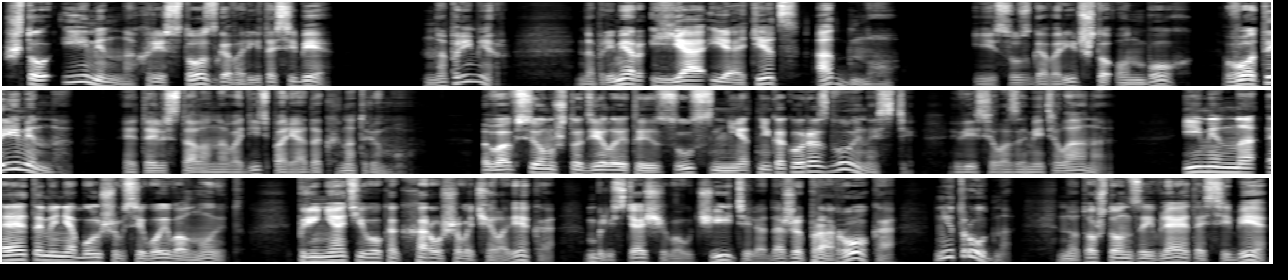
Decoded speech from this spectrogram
что именно Христос говорит о себе. Например, например, «Я и Отец одно». Иисус говорит, что Он Бог. Вот именно. Этель стала наводить порядок на трюму. «Во всем, что делает Иисус, нет никакой раздвоенности», — весело заметила она. «Именно это меня больше всего и волнует. Принять его как хорошего человека, блестящего учителя, даже пророка, нетрудно но то, что он заявляет о себе,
